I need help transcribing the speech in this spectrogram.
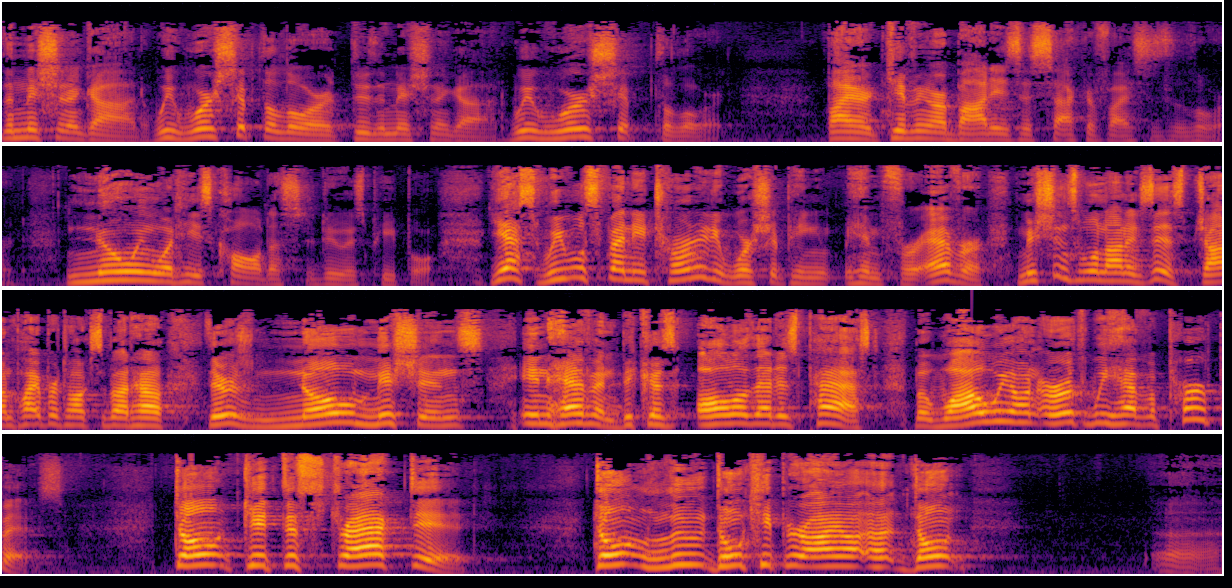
the mission of God. We worship the Lord through the mission of God. We worship the Lord by our giving our bodies as sacrifices to the Lord, knowing what He's called us to do as people. Yes, we will spend eternity worshiping Him forever. Missions will not exist. John Piper talks about how there's no missions in heaven because all of that is past. But while we're on earth, we have a purpose. Don't get distracted. Don't lose, don't keep your eye on, uh, don't, uh,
